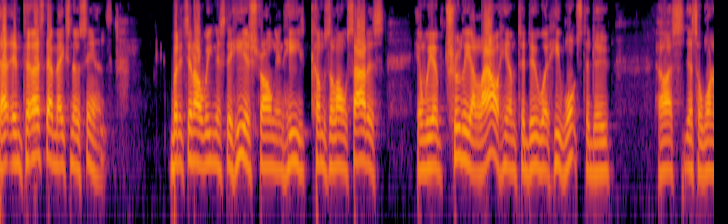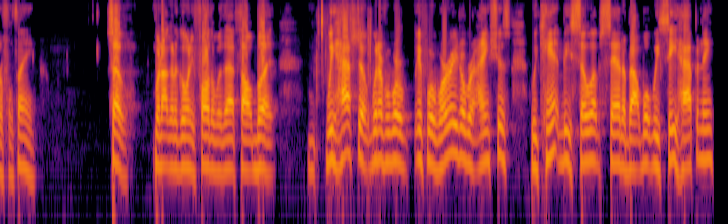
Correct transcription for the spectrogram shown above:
That and to us that makes no sense. But it's in our weakness that He is strong and He comes alongside us, and we have truly allow Him to do what He wants to do. Oh, that's, that's a wonderful thing. So we're not going to go any farther with that thought, but we have to whenever we're if we're worried or we're anxious we can't be so upset about what we see happening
